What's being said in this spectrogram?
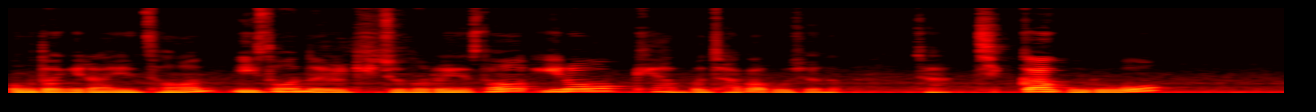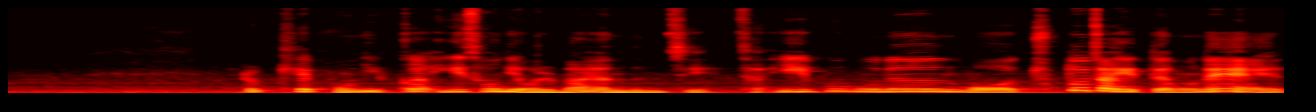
엉덩이 라인 선 이 선을 기준으로 해서 이렇게 한번 잡아 보셔서 자 직각으로 이렇게 보니까 이 선이 얼마였는지 자 이 부분은 뭐 축도자이기 때문에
